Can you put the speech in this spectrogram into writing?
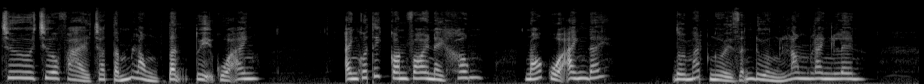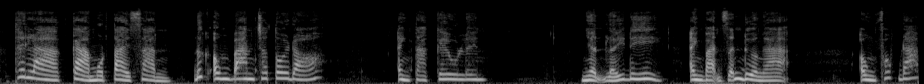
chứ chưa phải cho tấm lòng tận tụy của anh. Anh có thích con voi này không? Nó của anh đấy. Đôi mắt người dẫn đường long lanh lên. Thế là cả một tài sản Đức ông ban cho tôi đó. Anh ta kêu lên. Nhận lấy đi, anh bạn dẫn đường ạ. Ông Phúc đáp.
